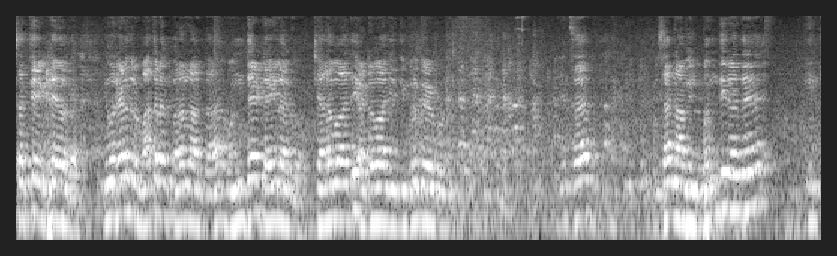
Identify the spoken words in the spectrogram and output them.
ಸತ್ಯ ಹೆಗ್ಡೆ ಅವರು. ಇವ್ರು ಹೇಳಿದ್ರು ಮಾತಾಡೋಕೆ ಬರಲ್ಲ ಅಂತ. ಒಂದೇ ಡೈಲಾಗು, ಛಲವಾದಿ ಅಟವಾದಿ ಇಬ್ರು ಹೇಳ್ಬಿಟ್ಟು ಏನ್ ಸರ್? ಸರ್ ನಾವಿಲ್ಲಿ ಬಂದಿರೋದೇ ಇಂಥ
